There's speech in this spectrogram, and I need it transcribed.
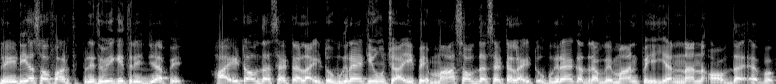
रेडियस ऑफ़ अर्थ पृथ्वी की त्रिज्या पे हाइट ऑफ़ द सैटेलाइट उपग्रह की ऊंचाई पे मास ऑफ़ द सैटेलाइट उपग्रह का द्रव्यमान पे, या नन ऑफ़ द एबव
